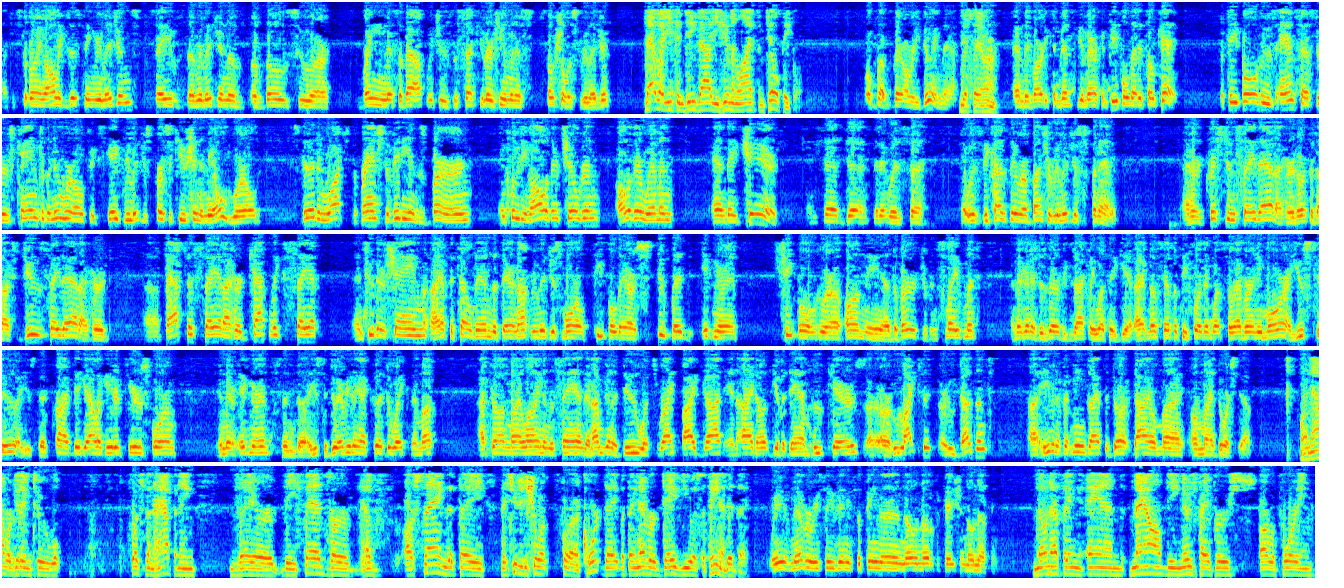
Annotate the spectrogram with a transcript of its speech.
uh, destroying all existing religions, save the religion of, of those who are bringing this about, which is the secular humanist socialist religion. That way you can devalue human life and kill people. Well, but they're already doing that. Yes, they are. And they've already convinced the American people that it's okay. The people whose ancestors came to the New World to escape religious persecution in the Old World stood and watched the Branch Davidians burn, including all of their children, all of their women, and they cheered and said uh, that it was uh, it was because they were a bunch of religious fanatics. I heard Christians say that. I heard Orthodox Jews say that. I heard uh, Baptists say it. I heard Catholics say it. And to their shame, I have to tell them that they are not religious, moral people. They are stupid, ignorant, people who are on the uh, the verge of enslavement, and they're going to deserve exactly what they get. I have no sympathy for them whatsoever anymore. I used to. I used to cry big alligator tears for them in their ignorance, and uh, I used to do everything I could to wake them up. I've drawn my line in the sand, and I'm going to do what's right by God, and I don't give a damn who cares or, or who likes it or who doesn't, uh, even if it means I have to do- die on my on my doorstep. Well, now we're getting to what's been happening. They are the feds are have are saying that they that you didn't show up for a court date, but they never gave you a subpoena, did they? We have never received any subpoena, no notification, no nothing. No, nothing. And now the newspapers are reporting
